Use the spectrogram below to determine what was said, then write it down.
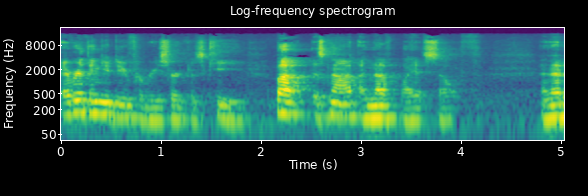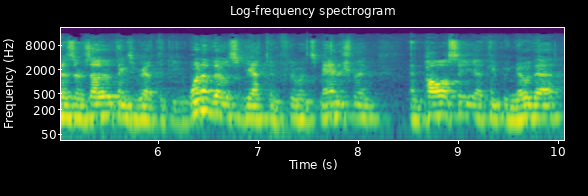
Everything you do for research is key, but it's not enough by itself and that is there's other things we have to do. One of those, we have to influence management and policy. I think we know that.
